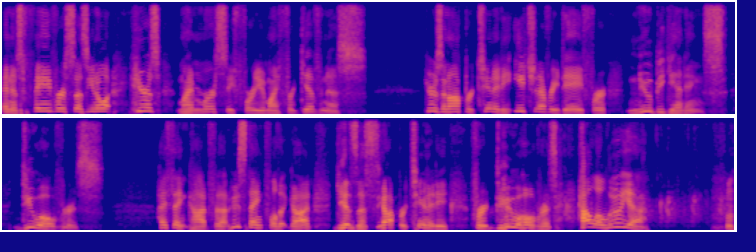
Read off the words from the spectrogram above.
and His favor, says, You know what? Here's my mercy for you, my forgiveness. Here's an opportunity each and every day for new beginnings, do overs. I thank God for that. Who's thankful that God gives us the opportunity for do overs? Hallelujah.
